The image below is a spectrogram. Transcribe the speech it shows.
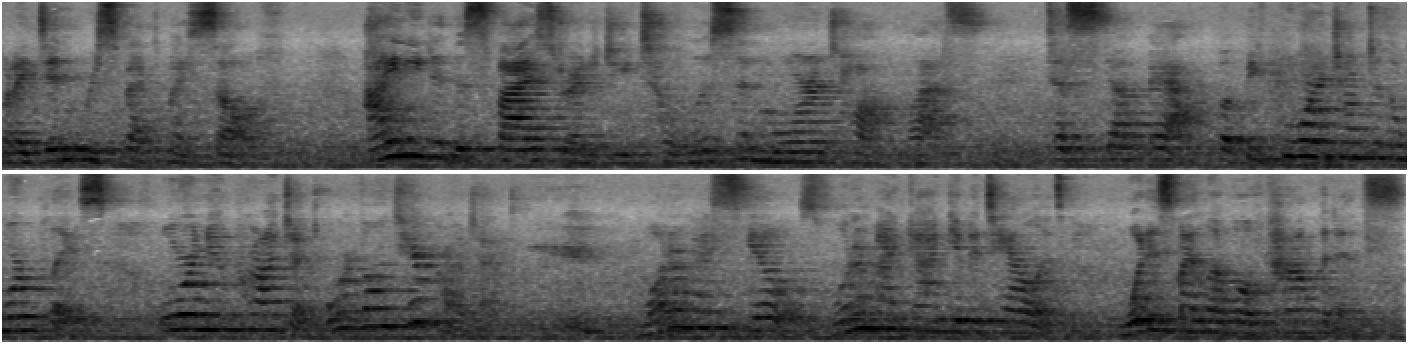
but I didn't respect myself. I needed the spy strategy to listen more and talk less, to step back. But before I jump to the workplace, or a new project, or a volunteer project, what are my skills? What are my God-given talents? What is my level of confidence?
